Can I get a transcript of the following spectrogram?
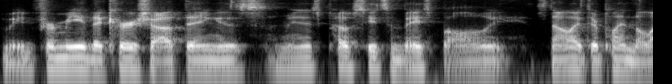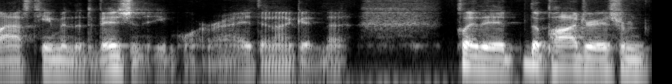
I mean, for me, the Kershaw thing is, I mean, it's postseason baseball. It's not like they're playing the last team in the division anymore, right? They're not getting to play the the Padres from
